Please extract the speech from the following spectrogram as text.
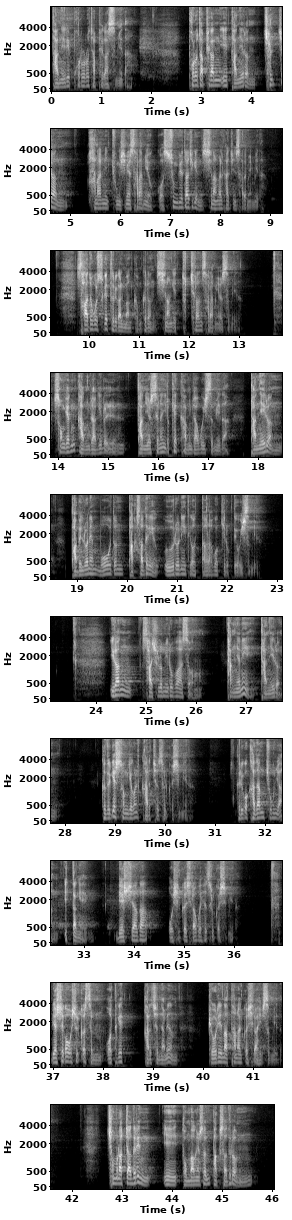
다니엘이 포로로 잡혀갔습니다. 포로 잡혀간 이 다니엘은 철저한 하나님 중심의 사람이었고 순교자적인 신앙을 가진 사람입니다. 사족을 속에 들어갈 만큼 그런 신앙이 투철한 사람이었습니다. 성경은 강조하기를 다니엘서는 이렇게 강조하고 있습니다. 다니엘은 바벨론의 모든 박사들의 어른이 되었다고 기록되어 있습니다. 이런 사실로 미루어서 당연히 다니엘은 그들에게 성경을 가르쳤을 것입니다. 그리고 가장 중요한 이 땅에 메시아가 오실 것이라고 했을 것입니다. 메시아가 오실 것은 어떻게 가르쳤냐면 별이 나타날 것이라 했습니다. 천문학자들인 이 동방에선 박사들은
